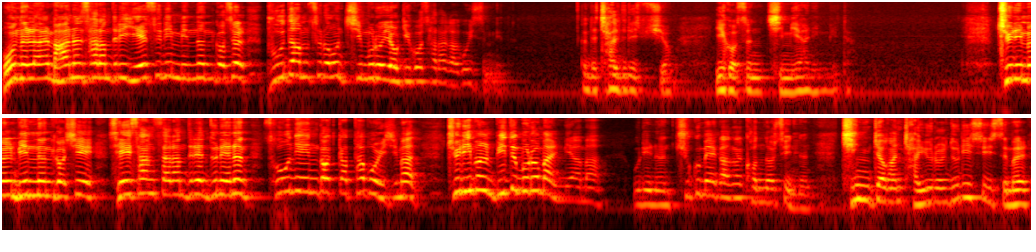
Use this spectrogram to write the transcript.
오늘날 많은 사람들이 예수님 믿는 것을 부담스러운 짐으로 여기고 살아가고 있습니다. 근데 잘 들으십시오. 이것은 짐이 아닙니다. 주님을 믿는 것이 세상 사람들의 눈에는 손해인 것 같아 보이지만 주님을 믿음으로 말미암아 우리는 죽음의 강을 건널 수 있는 진정한 자유를 누릴 수 있음을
